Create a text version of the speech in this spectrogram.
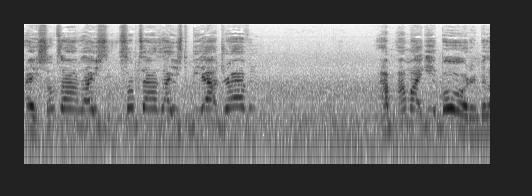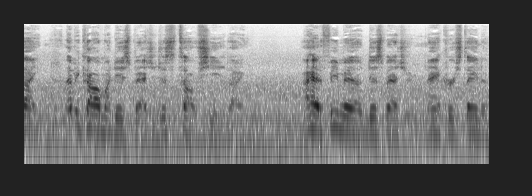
Hey, sometimes I used to, sometimes I used to be out driving. I, I might get bored and be like, let me call my dispatcher just to talk shit. Like, I had a female dispatcher named Christina.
